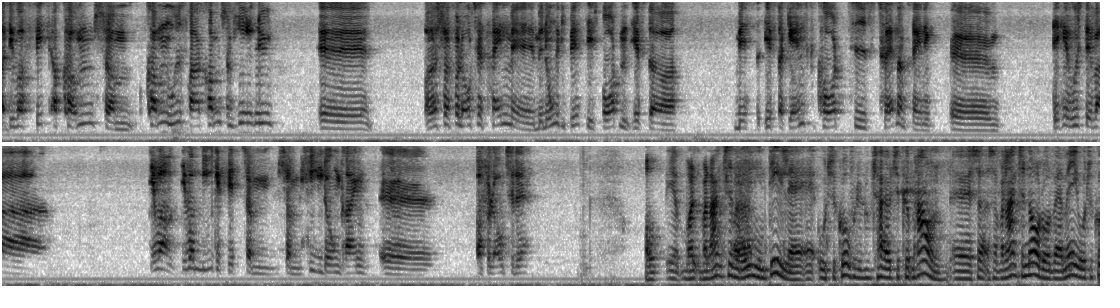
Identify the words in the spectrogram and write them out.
og det var fedt at komme, som, komme udefra, komme som helt ny, øh, og også at få lov til at træne med, med nogle af de bedste i sporten efter, med- efter ganske kort tids triathlon-træning. Øh, det kan jeg huske, det var, det var, det var mega fedt som, som helt ung dreng øh, at få lov til det. Og ja, hvor, hvor lang tid var du egentlig en del af, af UTK? Fordi du tager jo til København, øh, så, så hvor lang tid når du at være med i UTK?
